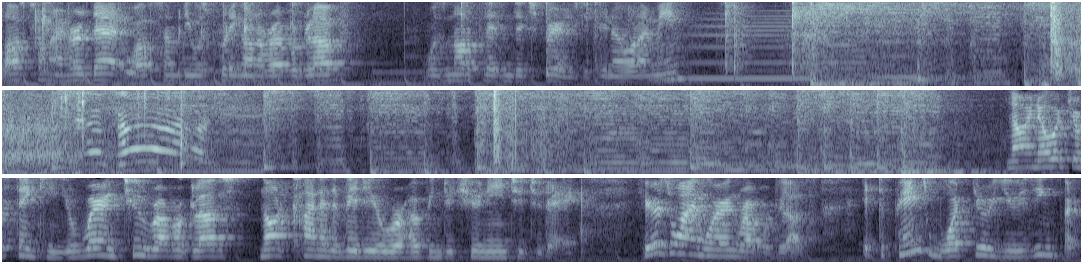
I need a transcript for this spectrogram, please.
Last time I heard that while somebody was putting on a rubber glove was not a pleasant experience, if you know what I mean. Now I know what you're thinking, you're wearing two rubber gloves, not kind of the video we're hoping to tune into today. Here's why I'm wearing rubber gloves. It depends what you're using, but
